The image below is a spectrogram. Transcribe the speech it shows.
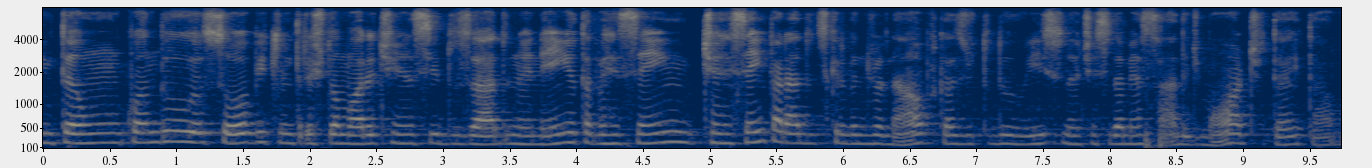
Então, quando eu soube que um trecho do Amora tinha sido usado no Enem, eu tava recém, tinha recém parado de escrever no jornal por causa de tudo isso, né? Eu tinha sido ameaçada de morte até e tal.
